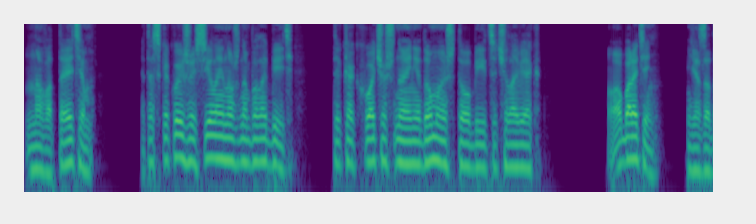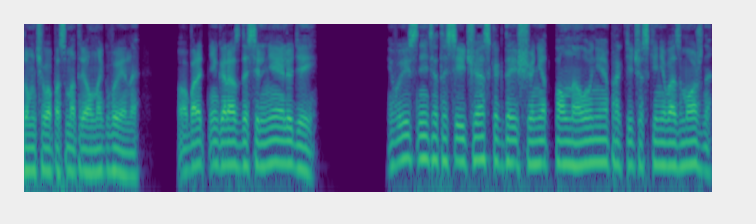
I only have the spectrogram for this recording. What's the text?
Но вот этим... Это с какой же силой нужно было бить? Ты как хочешь, но я не думаю, что убийца человек. «Оборотень!» Я задумчиво посмотрел на Гвейна. «Оборотни гораздо сильнее людей». И выяснить это сейчас, когда еще нет полнолуния, практически невозможно.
